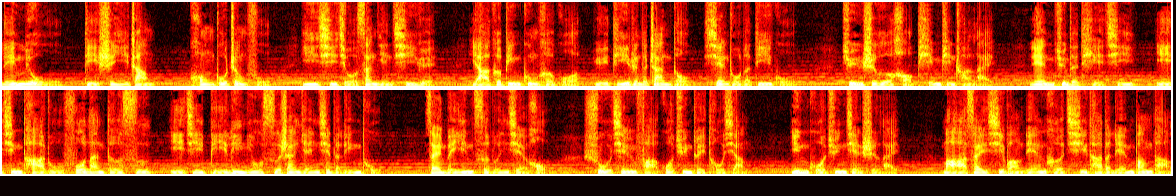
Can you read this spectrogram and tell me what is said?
零六五第十一章恐怖政府。一七九三年七月，雅各宾共和国与敌人的战斗陷入了低谷，军事噩耗频频传来。联军的铁骑已经踏入佛兰德斯以及比利牛斯山沿线的领土。在美因茨沦陷后，数千法国军队投降。英国军舰驶来，马赛希望联合其他的联邦党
